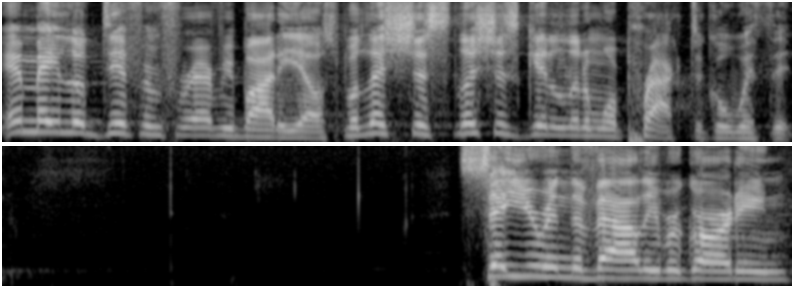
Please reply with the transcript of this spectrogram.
It may look different for everybody else, but let's just let's just get a little more practical with it. Say you're in the valley regarding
